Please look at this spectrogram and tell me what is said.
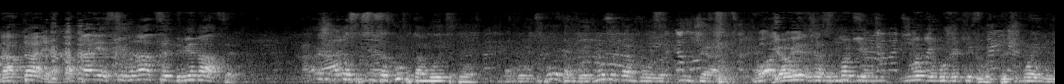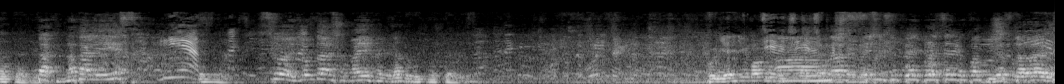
Наталья. Наталья 17-12. Короче, потом спуститься в куб, там будет тепло. Там будет тепло, там будет музыка, будет куча. Вот. Я уверен, сейчас многие, многие мужики думают, почему я не Наталья? Так, Наталья есть? Нет. Все, идем дальше, поехали. Надо быть Натальей. Ой, Я не могу. Девять, У нас 75% Я подписчиков. стараюсь.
